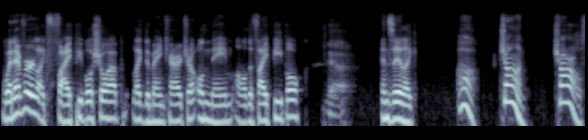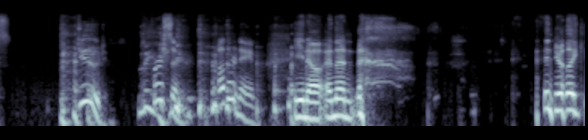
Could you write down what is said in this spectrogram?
whenever like five people show up, like the main character, I'll name all the five people Yeah. and say like, oh, John, Charles, dude, person, other name, you know, and then and you're like,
